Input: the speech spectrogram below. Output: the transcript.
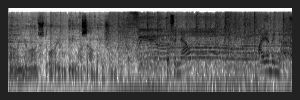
Knowing your own story will be your salvation. But for now, I am enough.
